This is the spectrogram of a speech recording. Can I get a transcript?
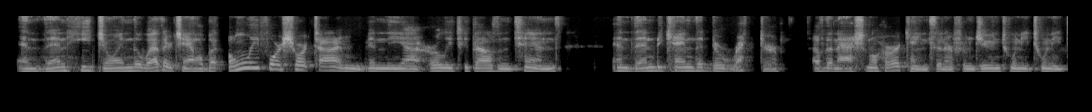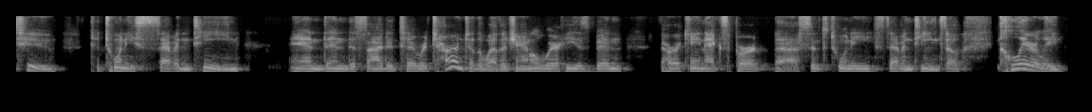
And then he joined the Weather Channel, but only for a short time in the uh, early 2010s, and then became the director of the National Hurricane Center from June 2022 to 2017, and then decided to return to the Weather Channel, where he has been the hurricane expert uh, since 2017. So clearly,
